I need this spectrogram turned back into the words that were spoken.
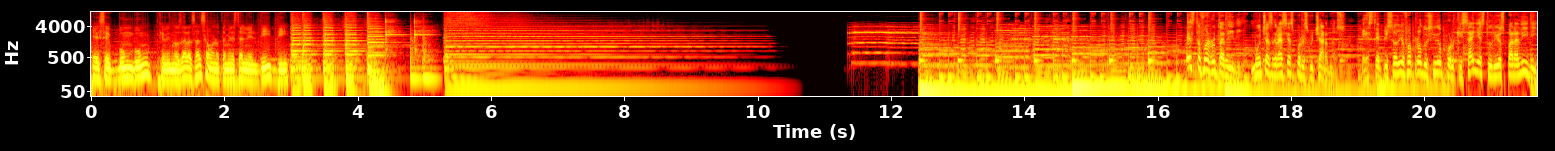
Ese boom boom que nos da la salsa, bueno, también está en el Didi. Esto fue Ruta Didi. Muchas gracias por escucharnos. Este episodio fue producido por Quisaya Estudios para Didi.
